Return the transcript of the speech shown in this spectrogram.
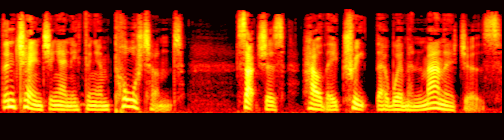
than changing anything important, such as how they treat their women managers.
